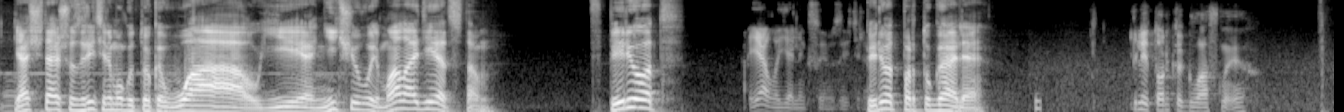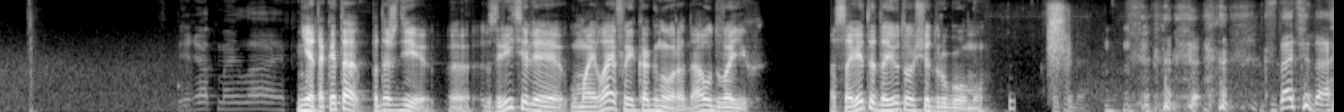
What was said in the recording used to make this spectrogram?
но- Я считаю, что зрители могут только вау, е, ничего, и молодец там. Вперед, А я лоялен к своим зрителям. вперед, Португалия. Или только гласные. Не, так это, подожди, э, зрители у My Life и Когнора, да, у двоих. А советы дают вообще другому. Кстати, да. Кстати, да.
